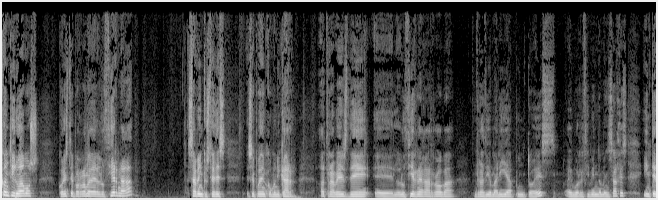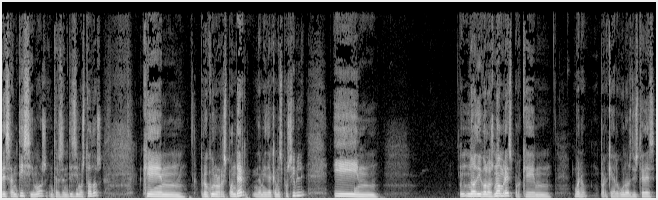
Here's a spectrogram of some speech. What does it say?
Continuamos con este programa de la Luciérnaga. Saben que ustedes se pueden comunicar a través de eh, la luciérnaga Ahí voy recibiendo mensajes interesantísimos, interesantísimos todos, que mm, procuro responder en la medida que me es posible. Y mm, no digo los nombres porque, mm, bueno, porque algunos de ustedes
